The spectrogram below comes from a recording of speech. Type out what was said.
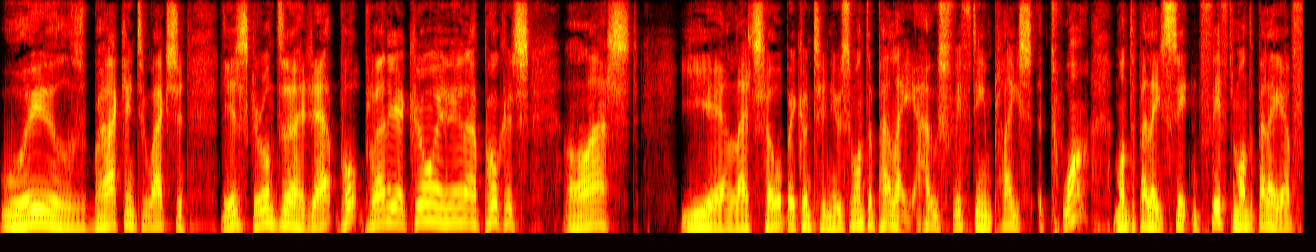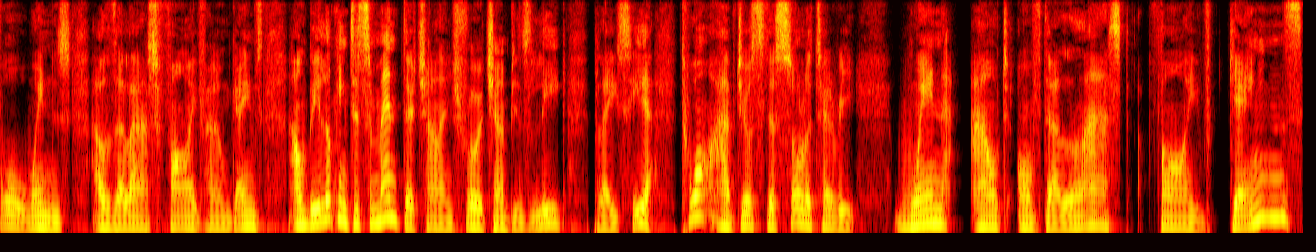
wheels back into action. This Grunter that put plenty of coin in our pockets last yeah, let's hope it continues. Montpellier hosts 15th place at Troyes. Montpellier sitting fifth. Montpellier have four wins out of the last five home games and will be looking to cement their challenge for a Champions League place here. Troyes have just the solitary win out of the last five games.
